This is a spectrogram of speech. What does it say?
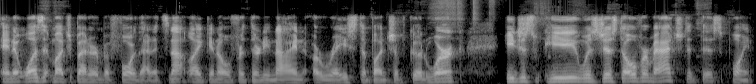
and it wasn't much better before that. It's not like an 0 for 39 erased a bunch of good work. He just he was just overmatched at this point.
